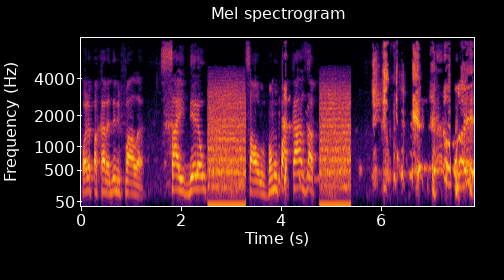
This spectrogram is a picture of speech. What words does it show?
Olha pra cara dele e fala: saideira é o. Saulo, vamos pra casa. Aí,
